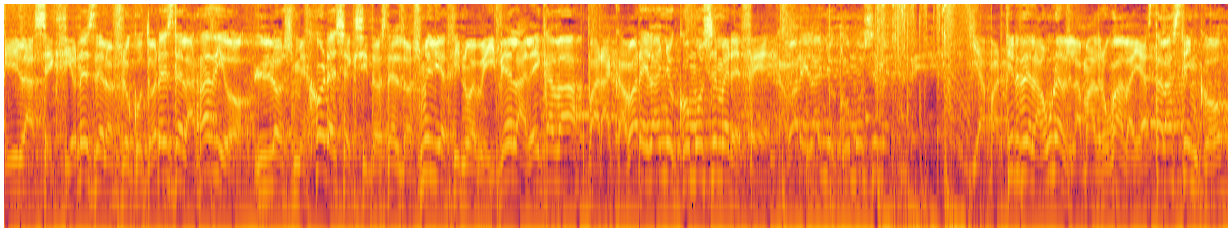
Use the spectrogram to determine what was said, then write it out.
Y las secciones de los locutores de la radio. Los mejores éxitos del 2019 y de la década para acabar el año como se merece. Acabar el año como se merece. Y a partir de la una de la madrugada y hasta las 5,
